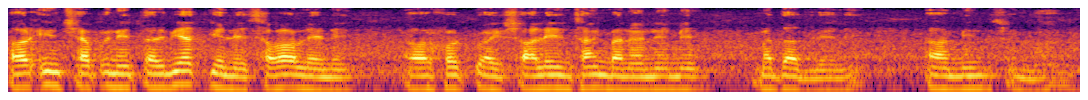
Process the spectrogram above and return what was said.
اور ان سے اپنی تربیت کے لیے سبق لے لیں اور خود کو ایک صالح انسان بنانے میں مدد لے لیں۔ آمین۔ سلمان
